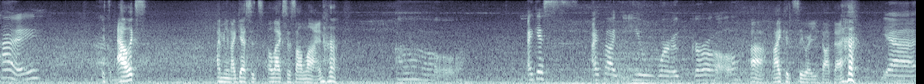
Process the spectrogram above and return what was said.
Hi. It's Alex. I mean, I guess it's Alexis online. Oh. I guess I thought you were a girl. ah, I could see where you thought that. Yeah.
